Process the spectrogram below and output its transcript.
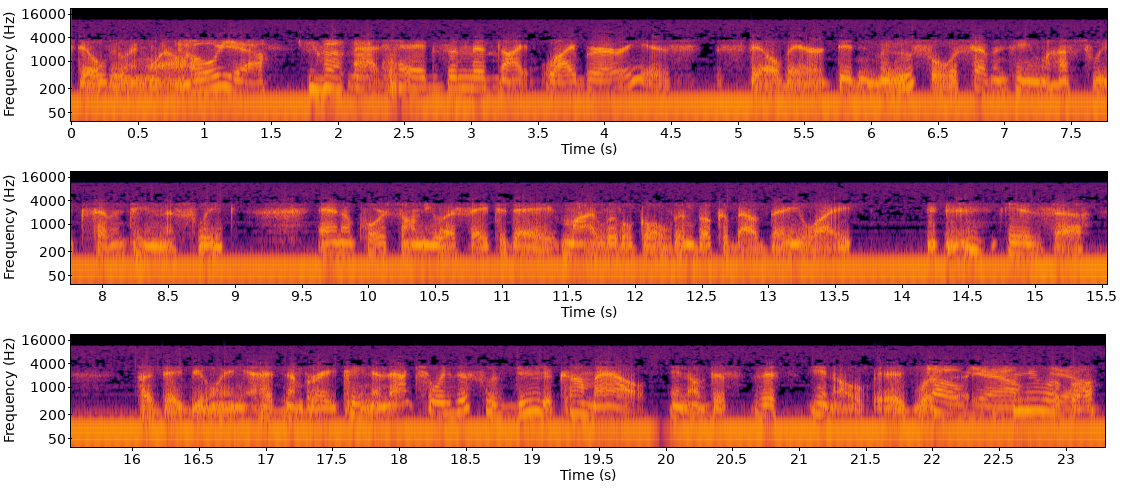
still doing well. oh yeah. Matt Haig's The Midnight Library is still there. Didn't move. It was 17 last week, 17 this week. And of course, on USA Today, my little golden book about Betty White is uh, uh, debuting at number 18. And actually, this was due to come out. You know, this this you know it was Oh, a, yeah, a newer yeah. book,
